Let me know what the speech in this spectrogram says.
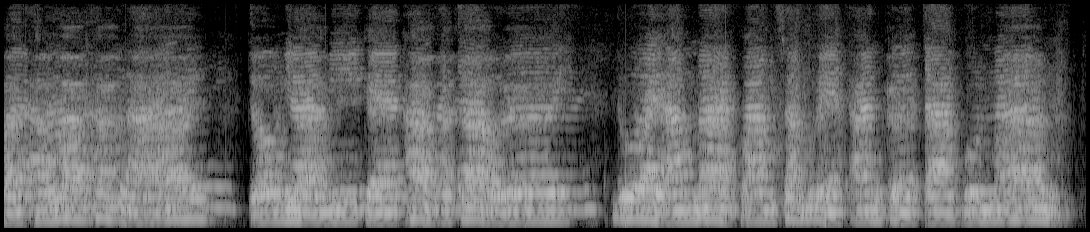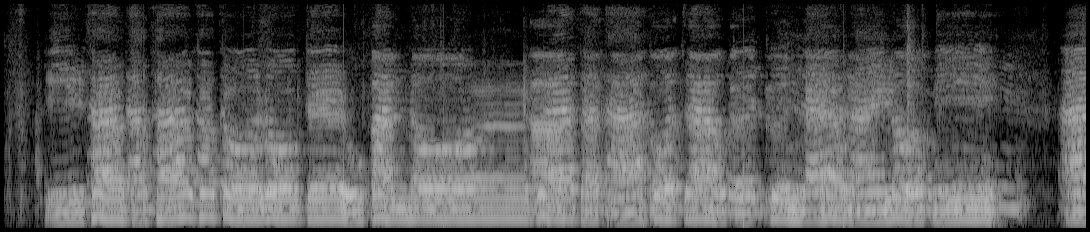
ปัฏฐวะทั้งหลาย จงอย่ามีแก่ข้าพระเจ้าเลย ด้วยอำนาจความสำเร็จอันเกิดจากบุญนั้นอิทาตถาคโตโลกเกอุปันโนพระตถาคตเจ้าเกิดขึ้นแล้วในโลกนี้อา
